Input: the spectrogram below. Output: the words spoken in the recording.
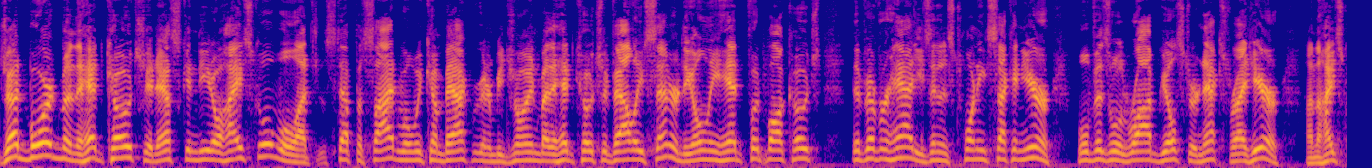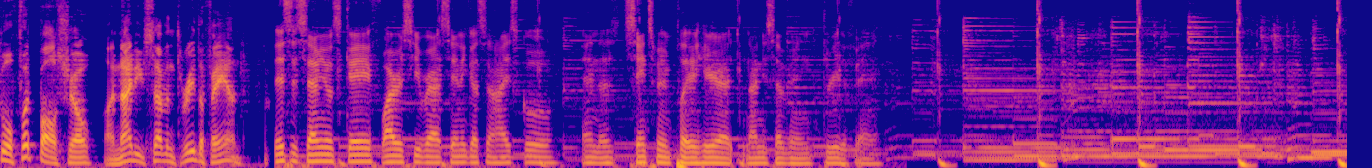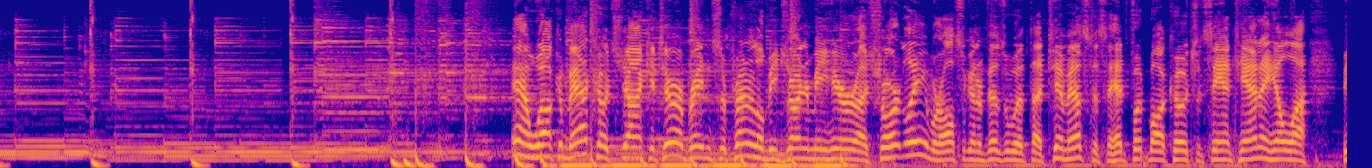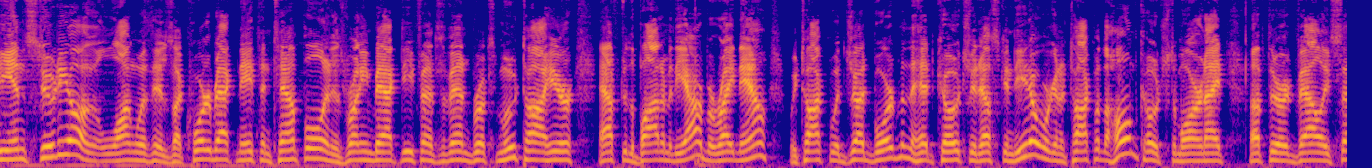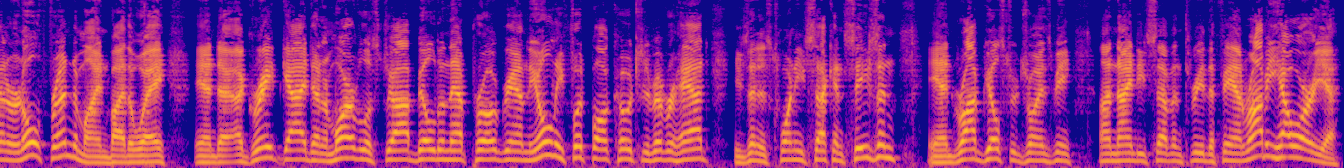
Judd Boardman, the head coach at Escondido High School, will uh, step aside. When we come back, we're going to be joined by the head coach at Valley Center, the only head football coach they've ever had. He's in his 22nd year. We'll visit with Rob Gilster next, right here on the High School Football Show on 97.3 The Fan. This is Samuel Scaife, wide receiver at St. Augustine High School, and the Saintsman player here at 97.3 The Fan. And welcome back, Coach John Kentera. Braden Soprano will be joining me here uh, shortly. We're also going to visit with uh, Tim Estes, the head football coach at Santana. He'll uh, be in studio along with his uh, quarterback Nathan Temple and his running back defensive end Brooks Mutah here after the bottom of the hour. But right now, we talk with Judd Boardman, the head coach at Escondido. We're going to talk with the home coach tomorrow night up there at Valley Center, an old friend of mine, by the way, and uh, a great guy, done a marvelous job building that program. The only football coach they've ever had. He's in his 22nd season, and Rob Gilster joins me on 97.3 The Fan. Robbie, how are you?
